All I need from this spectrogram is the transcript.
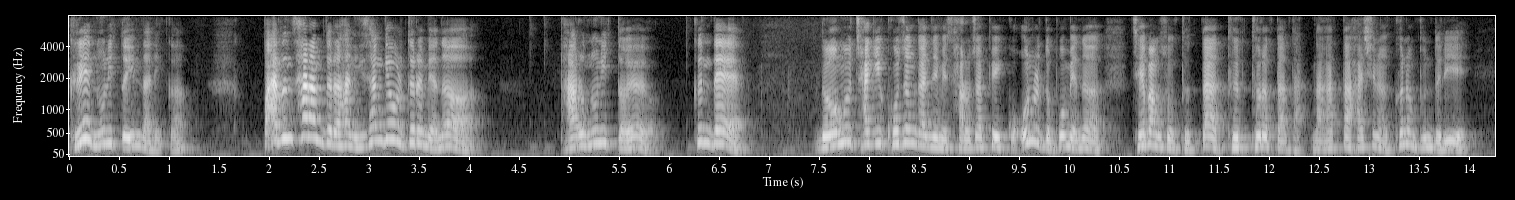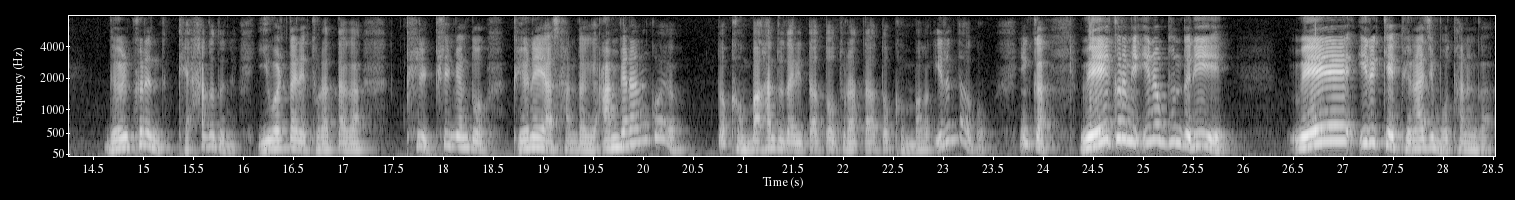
그래 눈이 떠인다니까. 빠른 사람들은 한 2, 3개월 들으면은 바로 눈이 떠요. 근데 너무 자기 고정관념이 사로잡혀 있고 오늘도 보면은 제 방송 듣다 들, 들었다 나, 나갔다 하시는 그런 분들이 늘 그렇게 하거든요. 2월 달에 들었다가 필, 필명도 변해야 산다고 안 변하는 거예요. 또 금방 한두 달 있다 또 들었다가 또 금방 이런다고. 그러니까 왜 그러면 이런 분들이 왜 이렇게 변하지 못하는가?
